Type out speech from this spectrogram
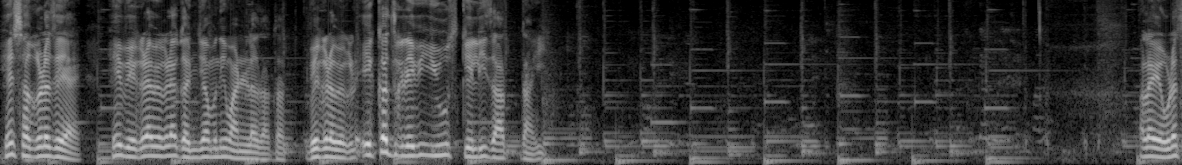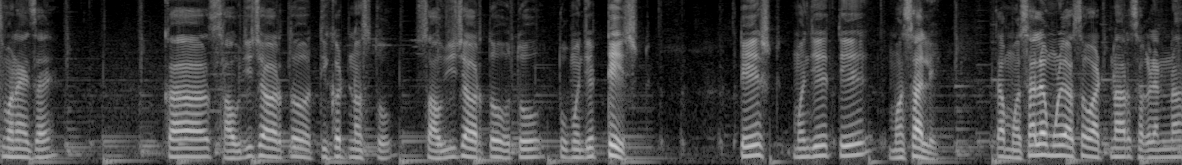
हे सगळं जे आहे हे वेगळ्या वेगळ्या गंजामध्ये मांडलं जातात. वेगळं वेगळं. एकच ग्रेव्ही यूज केली जात नाही. मला एवढंच म्हणायचं आहे का सावजीचा अर्थ तिखट नसतो. सावजीचा अर्थ होतो तो म्हणजे टेस्ट टेस्ट म्हणजे ते मसाले. त्या मसाल्यामुळे असं वाटणार सगळ्यांना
